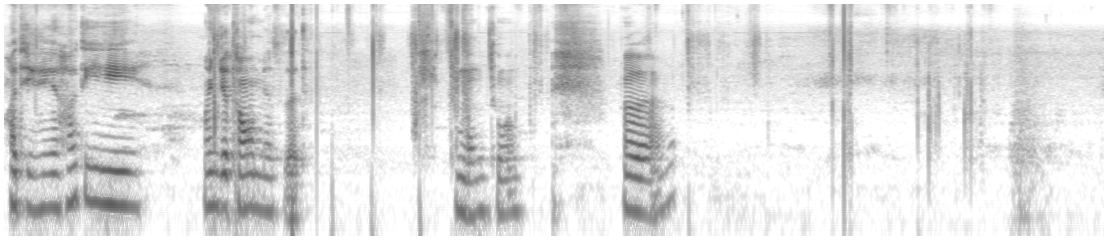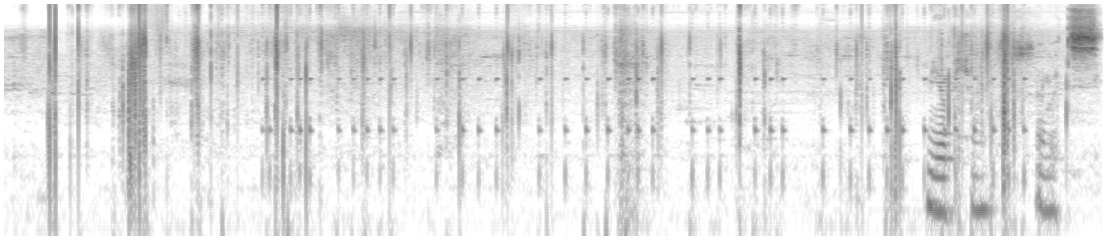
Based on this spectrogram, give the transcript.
Hadi hadi. Anca tamam yaz zaten. tamam tamam. Yapacağım? Evet.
